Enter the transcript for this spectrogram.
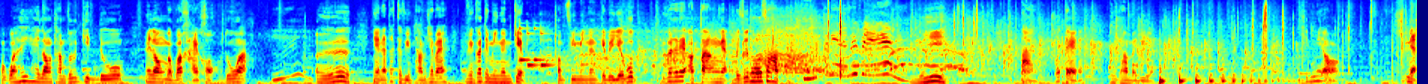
บอกว่าเฮ้ยให้ลองทำธุรกิจดู ให้ลองแบบว่าขายของดูอะอืมเออ เนี่ยนะถ้าเกิดฟิล์มทำใช่ไหมฟิล์มก็จะมีเงินเก็บ พอฟิล์มมีเงินเก็บเยอะๆปุ๊บฟิล์มก็จะได้เอาตังค์เนี่ยไปซื้อโทรศัพท์ เฮ้ยปะเนี่ยนะพี่ฟิล์มนี่ตายว่าแต่นะฟิล์มทำอะไรดีอะคิดไม่ออก เนี่ย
